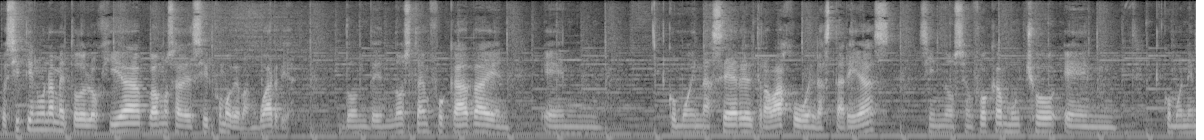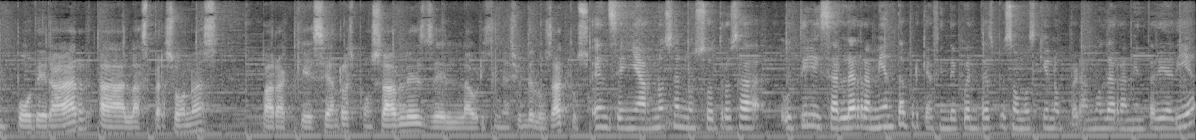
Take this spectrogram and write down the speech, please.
pues sí tiene una metodología, vamos a decir, como de vanguardia, donde no está enfocada en, en como en hacer el trabajo o en las tareas, sino se enfoca mucho en como en empoderar a las personas para que sean responsables de la originación de los datos. Enseñarnos a nosotros a utilizar la herramienta, porque a fin de cuentas pues somos quien operamos la herramienta día a día,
